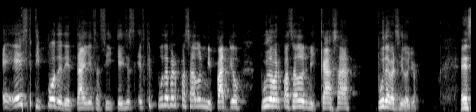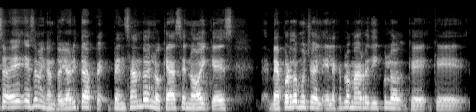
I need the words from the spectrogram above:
E, ese tipo de detalles así que dices, es que pudo haber pasado en mi patio, pudo haber pasado en mi casa, pude haber sido yo. Eso, e, eso me encantó. Y ahorita pensando en lo que hacen hoy, que es, me acuerdo mucho, el, ejemplo más ridículo que, que,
